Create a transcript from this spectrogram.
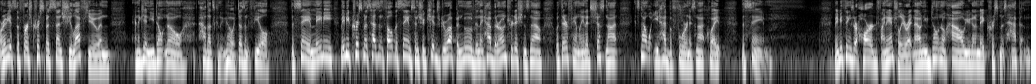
Or maybe it's the first Christmas since she left you, and, and again, you don't know how that's going to go. It doesn't feel the same. Maybe, maybe Christmas hasn't felt the same since your kids grew up and moved and they have their own traditions now with their family, and it's just not, it's not what you had before, and it's not quite the same. Maybe things are hard financially right now, and you don't know how you're going to make Christmas happen.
